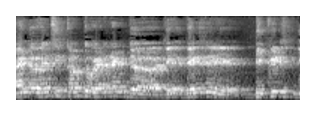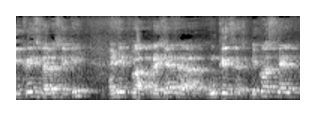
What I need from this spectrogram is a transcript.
And uh, once you come to wider end, uh, there, is a decrease, decreased velocity and the uh, pressure uh, increases because there,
